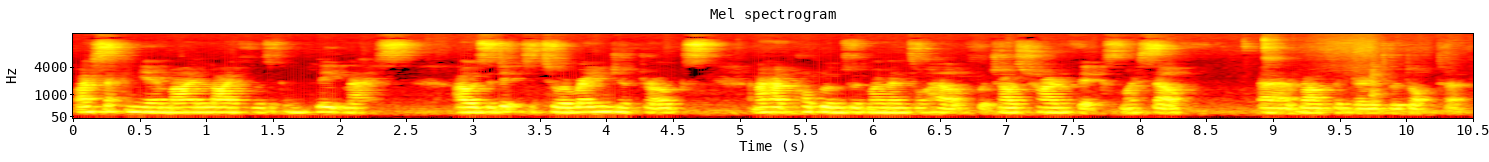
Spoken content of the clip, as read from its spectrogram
By second year, my life was a complete mess. I was addicted to a range of drugs and I had problems with my mental health, which I was trying to fix myself uh, rather than going to a doctor.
